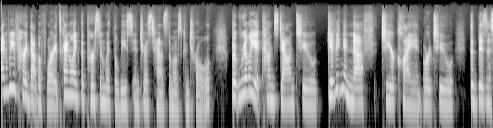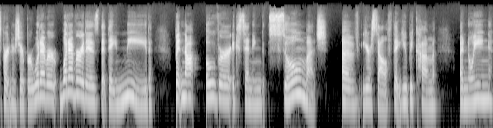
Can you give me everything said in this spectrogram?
And we've heard that before. It's kind of like the person with the least interest has the most control. But really, it comes down to giving enough to your client or to the business partnership or whatever, whatever it is that they need, but not overextending so much of yourself that you become annoying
